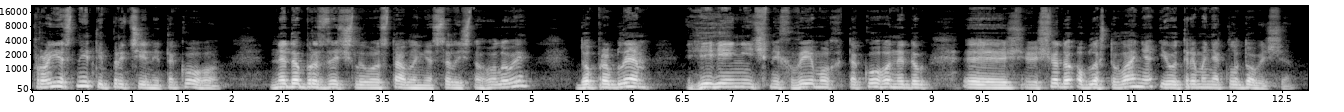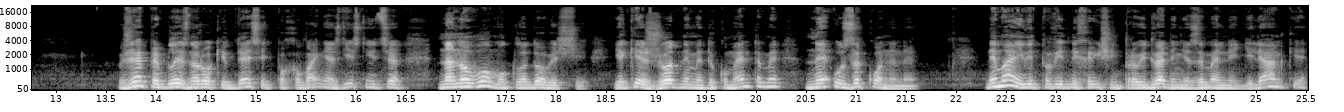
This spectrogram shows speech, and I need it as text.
прояснити причини такого недоброзичливого ставлення селищного голови до проблем гігієнічних вимог, такого недо... е, щодо облаштування і отримання кладовища. Вже приблизно років 10 поховання здійснюється на новому кладовищі, яке жодними документами не узаконене. Немає відповідних рішень про відведення земельної ділянки,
